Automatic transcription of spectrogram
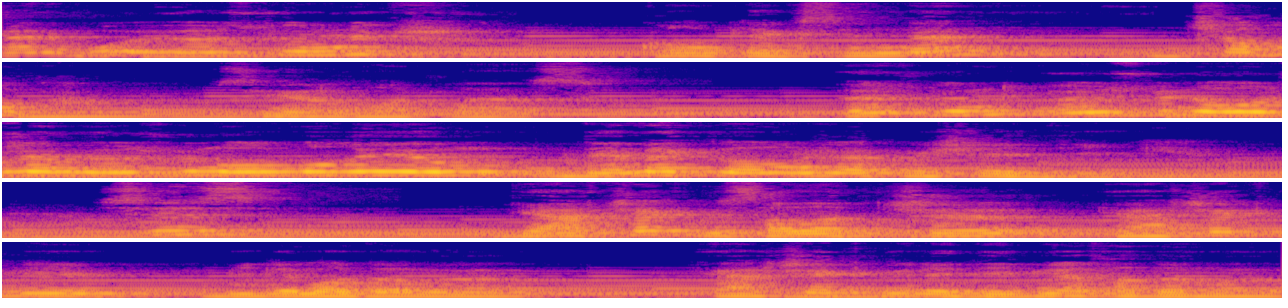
Yani bu özgünlük kompleksinden çabuk sıyrılmak lazım. Özgün, özgün olacağım, özgün olmalıyım demekle olacak bir şey değil. Siz gerçek bir sanatçı, gerçek bir bilim adamı, gerçek bir edebiyat adamı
